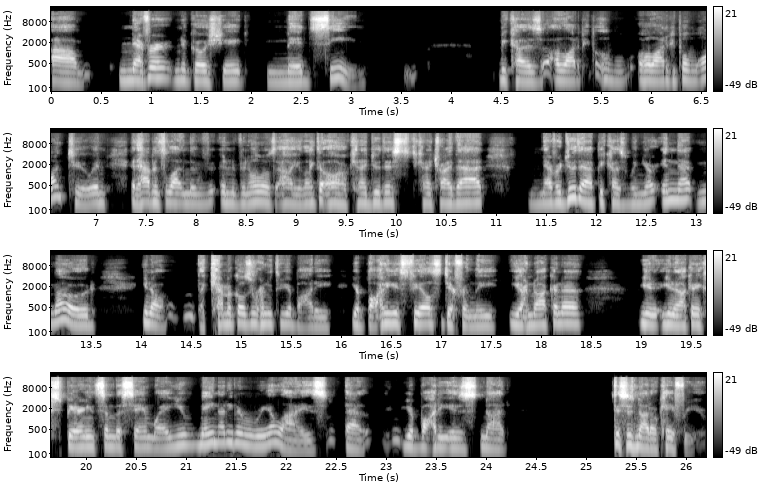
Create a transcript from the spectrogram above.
Um, never negotiate mid scene because a lot of people a lot of people want to, and it happens a lot in the in the vanilla world. Oh, you like that? Oh, can I do this? Can I try that? Never do that because when you're in that mode, you know the chemicals running through your body. Your body feels differently. You're not gonna you, you're not going to experience them the same way. You may not even realize that your body is not, this is not okay for you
